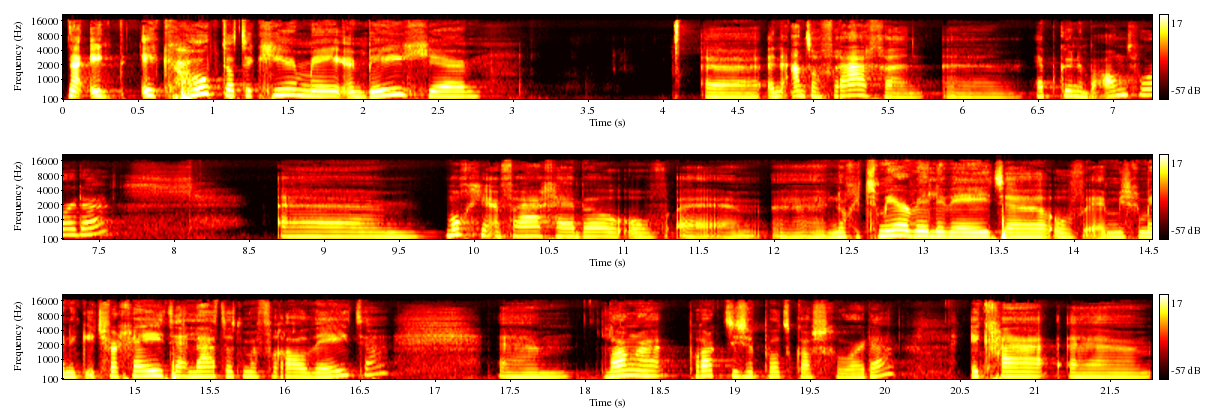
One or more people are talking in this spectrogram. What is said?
Nou, ik, ik hoop dat ik hiermee een beetje uh, een aantal vragen uh, heb kunnen beantwoorden. Um, mocht je een vraag hebben of um, uh, nog iets meer willen weten, of uh, misschien ben ik iets vergeten, laat het me vooral weten. Um, lange praktische podcast geworden. Ik ga hem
